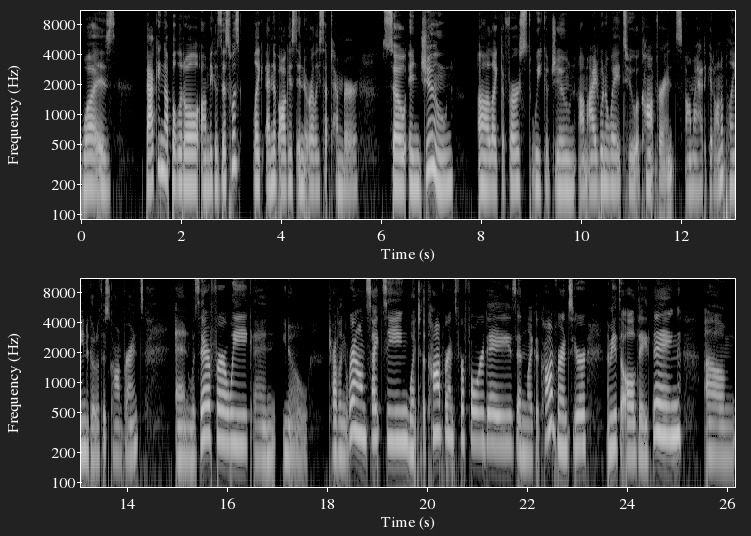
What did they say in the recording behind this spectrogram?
was backing up a little um, because this was like end of August into early September. So in June, uh, like the first week of June, um, I went away to a conference. Um, I had to get on a plane to go to this conference and was there for a week and, you know, traveling around, sightseeing, went to the conference for four days. And like a conference, you're, I mean, it's an all day thing. Um,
